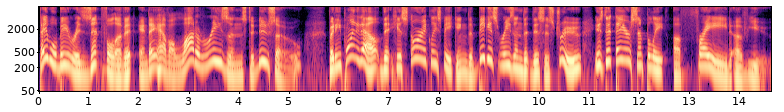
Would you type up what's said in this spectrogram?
they will be resentful of it and they have a lot of reasons to do so. But he pointed out that historically speaking, the biggest reason that this is true is that they are simply afraid of you.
